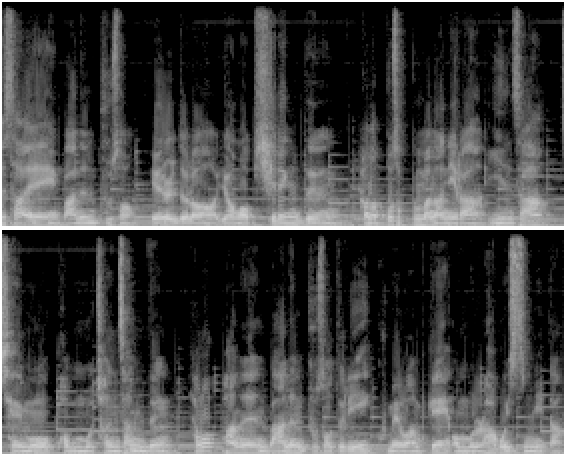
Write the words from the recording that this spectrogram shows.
회사의 많은 부서, 예를 들어 영업, 실행 등 현업 부서뿐만 아니라 인사, 재무, 법무, 전산 등 협업하는 많은 부서들이 구매와 함께 업무를 하고 있습니다.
